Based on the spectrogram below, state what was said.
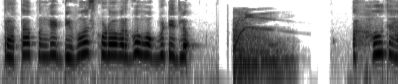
ಪ್ರತಾಪಂಗೆ ಡಿವೋರ್ಸ್ ಕೊಡೋವರೆಗೂ ಹೋಗ್ಬಿಟ್ಟಿದ್ಲು. ಹೌದಾ?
